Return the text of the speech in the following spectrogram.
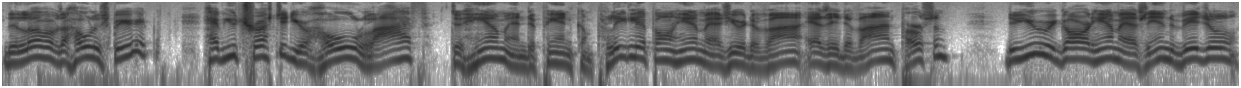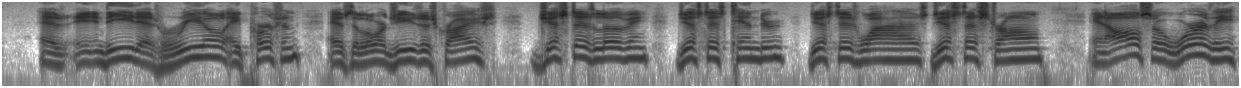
the love of the Holy Spirit? Have you trusted your whole life to Him and depend completely upon Him as your divine, as a divine person? Do you regard Him as individual, as indeed as real a person as the Lord Jesus Christ? just as loving, just as tender, just as wise, just as strong, and also worthy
